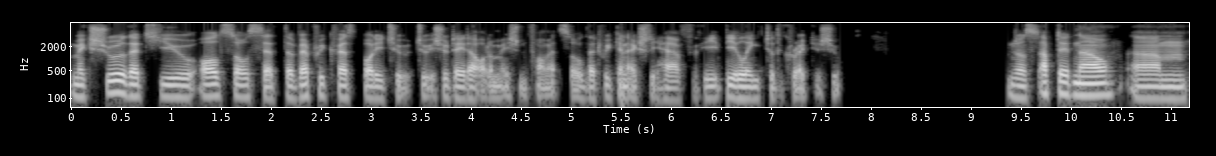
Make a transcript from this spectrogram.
make sure that you also set the web request body to, to issue data automation format so that we can actually have the, the link to the correct issue. Just update now. Um,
